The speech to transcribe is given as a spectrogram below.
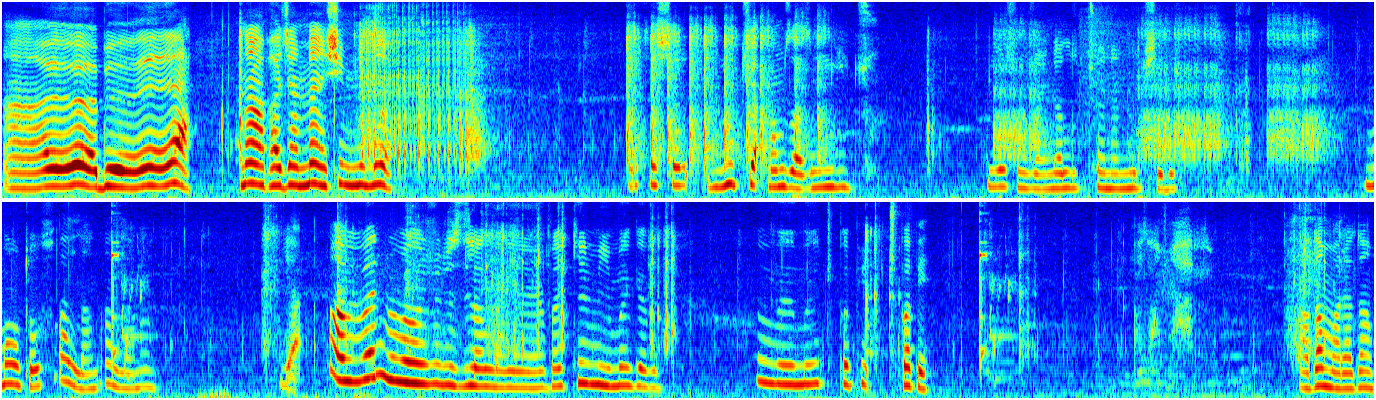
Abi. Ne yapacağım ben şimdi bu? Arkadaşlar loot yapmamız lazım. Loot. Biliyorsunuz yani loot önemli bir şeydir. Molotov al lan al lan al. Ya abi verme bana şu silahları ya. Fakir miyim aga? Allah'ım çupapi çupapi. Adam var. Adam var adam.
